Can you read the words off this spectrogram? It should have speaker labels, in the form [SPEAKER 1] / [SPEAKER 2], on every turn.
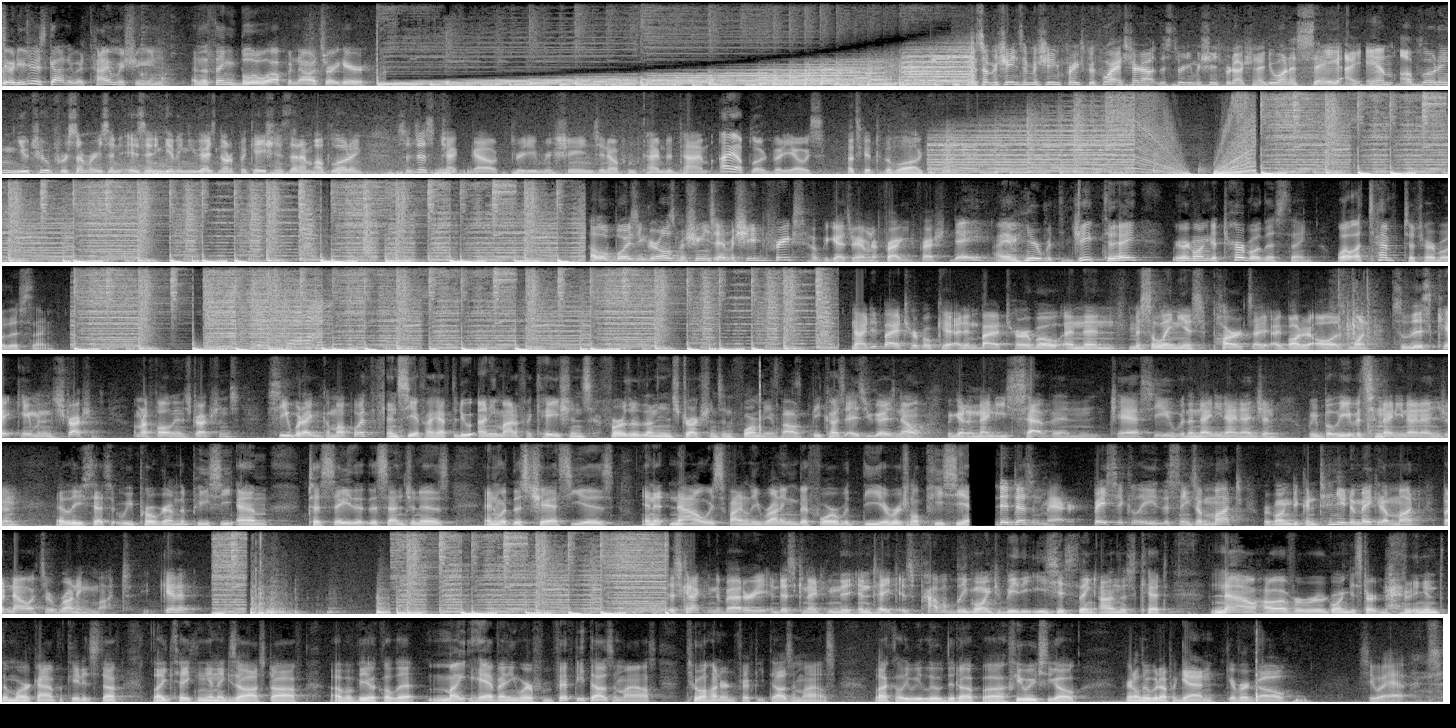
[SPEAKER 1] Dude, you just got into a time machine and the thing blew up and now it's right here. What's up machines and machine freaks? Before I start out this 3D Machines production, I do want to say I am uploading. YouTube for some reason isn't giving you guys notifications that I'm uploading. So just check out 3D Machines, you know, from time to time. I upload videos. Let's get to the vlog. Hello boys and girls, machines and machine freaks. Hope you guys are having a froggy fresh day. I am here with the Jeep today. We are going to turbo this thing. Well, attempt to turbo this thing. Now I did buy a turbo kit. I didn't buy a turbo and then miscellaneous parts. I, I bought it all as one. So this kit came with instructions. I'm gonna follow the instructions see what I can come up with, and see if I have to do any modifications further than the instructions inform me about. Because as you guys know, we got a 97 chassis with a 99 engine. We believe it's a 99 engine. At least that's what we programmed the PCM to say that this engine is and what this chassis is. And it now is finally running before with the original PCM. It doesn't matter. Basically, this thing's a mutt. We're going to continue to make it a mutt, but now it's a running mutt. You get it? Disconnecting the battery and disconnecting the intake is probably going to be the easiest thing on this kit. Now, however, we're going to start diving into the more complicated stuff, like taking an exhaust off of a vehicle that might have anywhere from 50,000 miles to 150,000 miles. Luckily, we lubed it up uh, a few weeks ago. We're gonna lube it up again, give her a go, see what happens.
